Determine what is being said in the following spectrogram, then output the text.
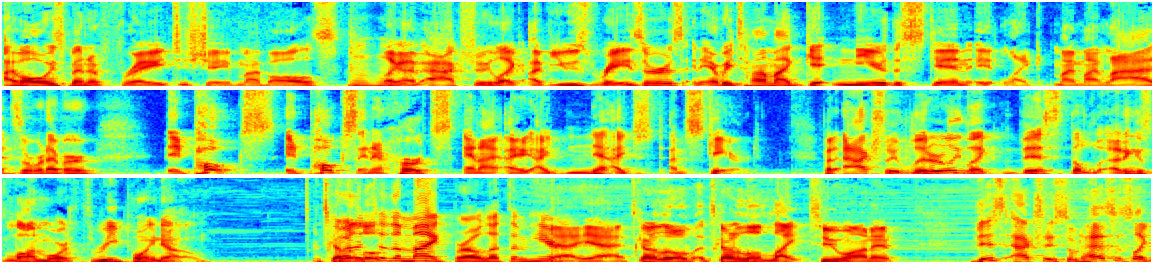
I've always been afraid to shave my balls. Mm-hmm. Like I've actually like I've used razors, and every time I get near the skin, it like my my lads or whatever, it pokes, it pokes, and it hurts, and I I I, ne- I just I'm scared. But actually, literally, like this, the I think it's lawnmower 3.0. It's got Put it little, to the mic, bro. Let them hear. yeah, yeah. It's got a little. It's got a little light too on it. This actually, so it has this like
